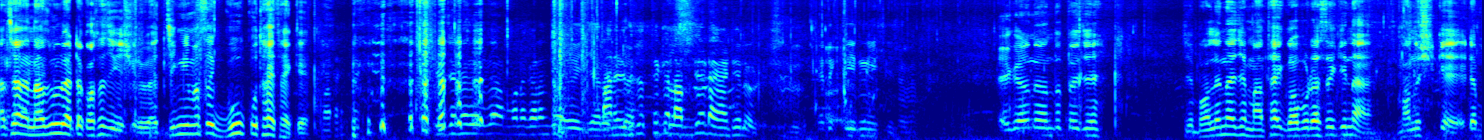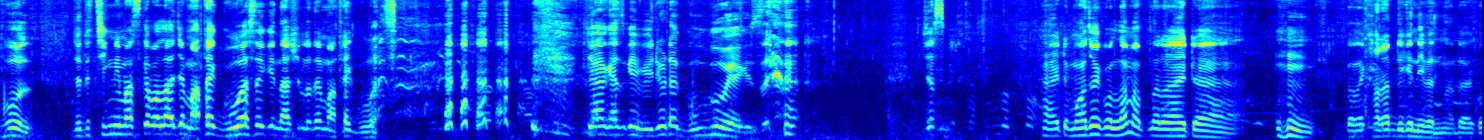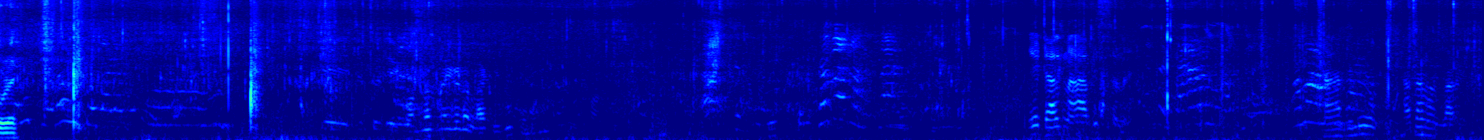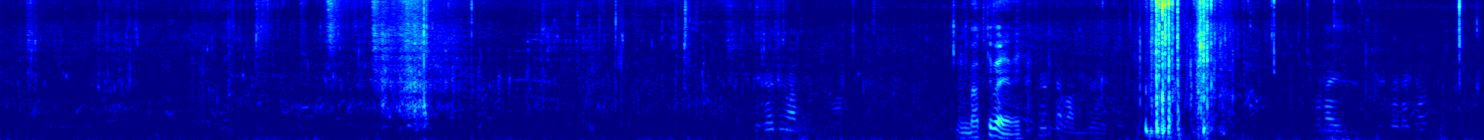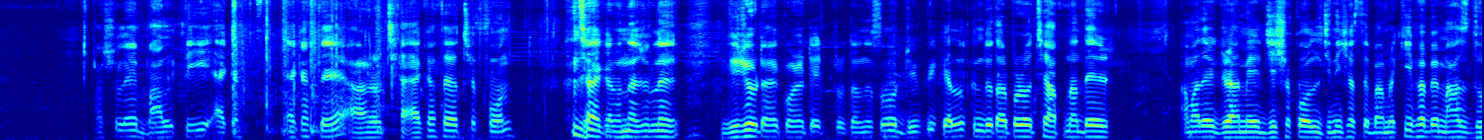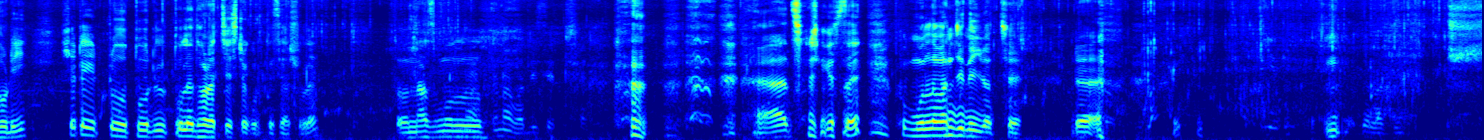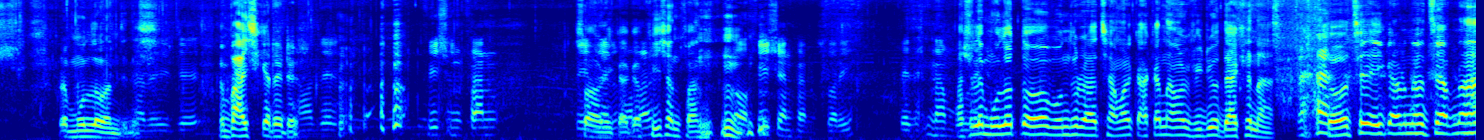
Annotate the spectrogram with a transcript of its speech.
আচ্ছা নাজমুল ভাই, একটা কথা জিজ্ঞেস করি ভাই চিংড়ি মাছের গু কোথায় থাকে? এই মনে করেন যে ওই যে পানির ভিতর থেকে লাফ দিয়ে ডাঙা ঠেলে ওঠে। এটা কিডনি এই কারণে অন্তত যে যে বলে না যে মাথায় গোবর আছে কি না মানুষকে এটা ভুল। যদি চিংড়ি মাছকে বলা হয় যে মাথায় গু আছে কি না আসলে মাথায় গু আছে। যাক আজকে ভিডিওটা গু গু হয়ে গেছে। জাস্ট হ্যাঁ একটু মজা করলাম আপনারা এটা তাহলে খারাপ দিকে নেবেন না দয়া করে। ভাবতে পারে ভাই? আসলে বালতি এক এক হাতে আর হচ্ছে এক হাতে হচ্ছে ফোন যার কারণে আসলে ভিডিওটা করাটা একটু সো ডিফিকাল্ট কিন্তু তারপর হচ্ছে আপনাদের আমাদের গ্রামের যে সকল জিনিস আছে বা আমরা কীভাবে মাছ ধরি সেটা একটু তুলে ধরার চেষ্টা করতেছি আসলে তো নাজমুল আচ্ছা ঠিক আছে খুব মূল্যবান জিনিস হচ্ছে এটা মূল্যবান জিনিস। বাইশ ক্যারেটের। ফিশিং ফান সরি কাকা fish and fun fish and fun sorry আসলে মূলত বন্ধুরা আছে আমার কাকা না আমার ভিডিও দেখে না। তো হচ্ছে এই কারণে হচ্ছে আপনার।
